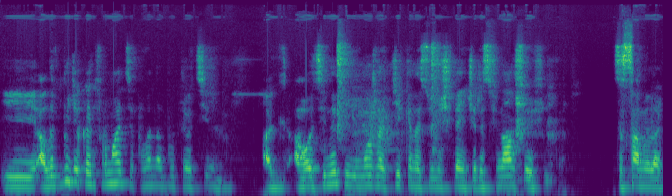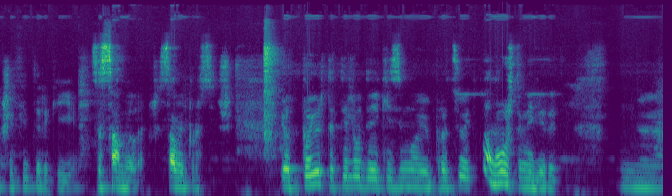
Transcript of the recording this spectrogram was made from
І, але будь-яка інформація повинна бути оцінена. А, оцінити її можна тільки на сьогоднішній день через фінансовий фільтр. Це найлегший фільтр, який є. Це найлегший, найпростіший. І от повірте, ті люди, які зі мною працюють, ну можете не вірити. е,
